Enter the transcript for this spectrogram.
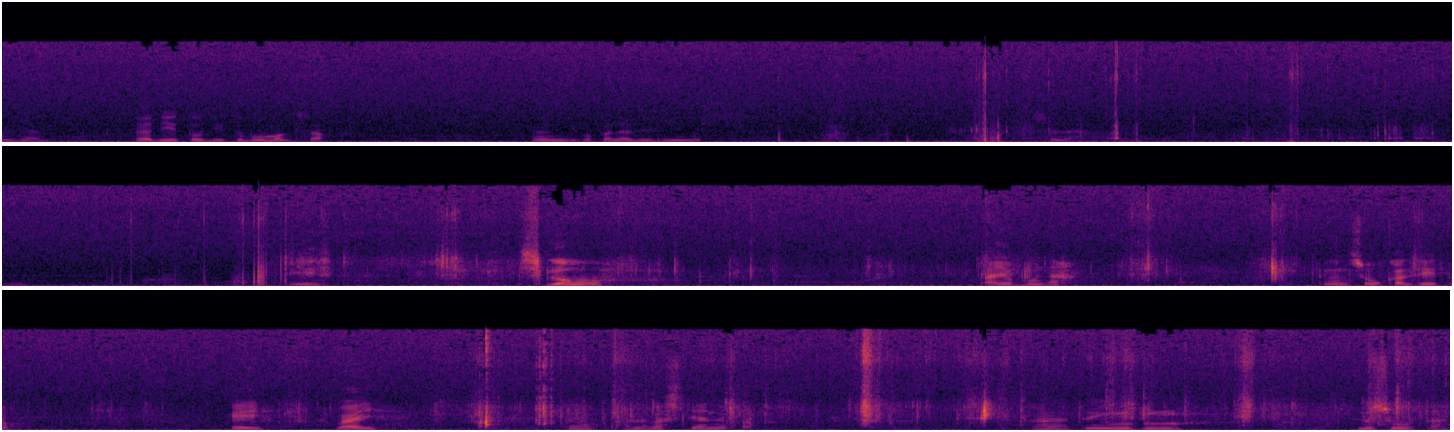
pinagpuputol yan. Kaya dito dito bumagsak. Yan, hindi ko pa nalilinis. Sila. Okay. Let's go. Tayo muna. Yung sukal dito. Okay bye. Ito palabas dyan eh. Ating lusutan.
